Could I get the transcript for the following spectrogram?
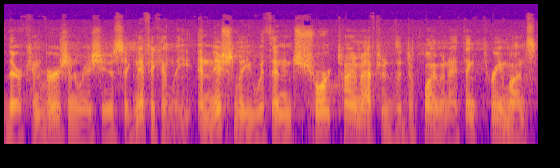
their conversion ratio significantly. Initially, within short time after the deployment, I think three months,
